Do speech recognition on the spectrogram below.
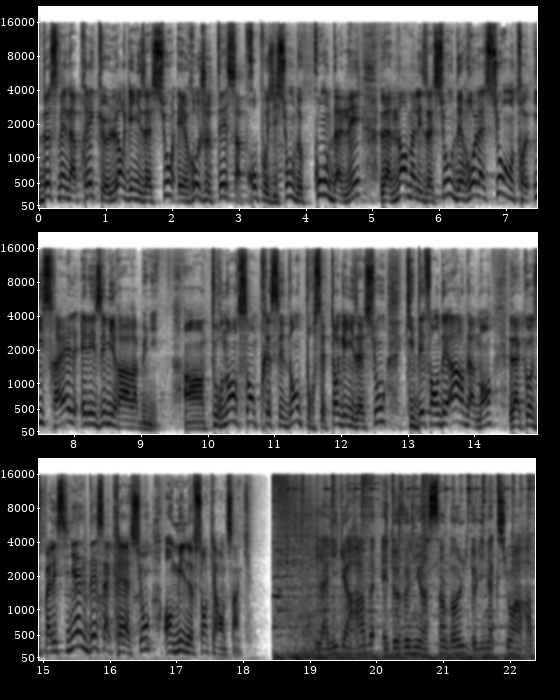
deux semaines après que l'organisation ait rejeté sa proposition de condamner la normalisation des relations entre Israël et les Émirats arabes unis. Un tournant sans précédent pour cette organisation qui défendait ardemment la cause palestinienne dès sa création en 1945. La Ligue arabe est devenue un symbole de l'inaction arabe.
